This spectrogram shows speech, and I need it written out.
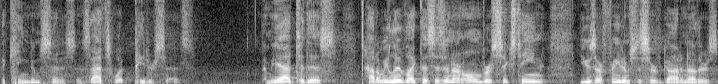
the kingdom citizens. That's what Peter says. Let me add to this. How do we live like this is in our home? Verse 16 use our freedoms to serve God and others.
